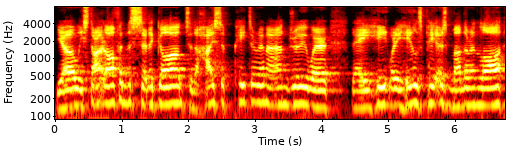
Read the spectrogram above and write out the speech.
You know, we start off in the synagogue to the house of Peter and Andrew, where they where he heals Peter's mother-in-law,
